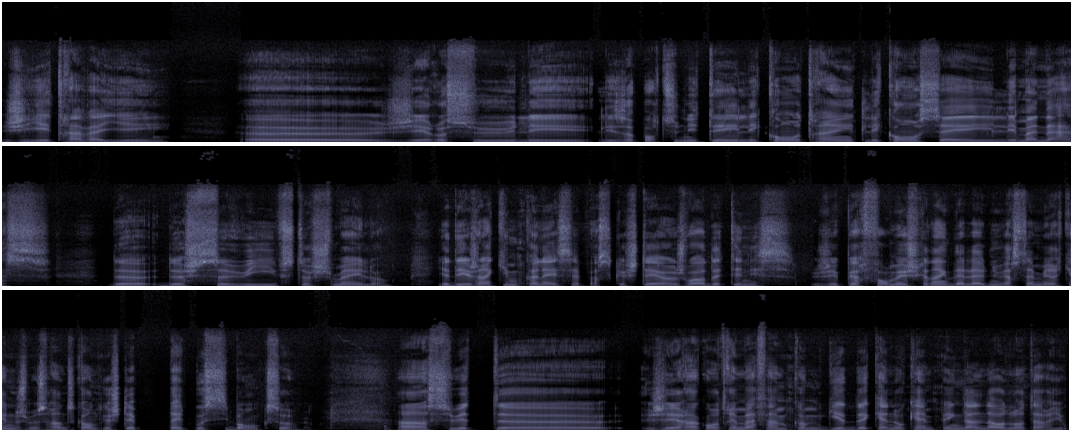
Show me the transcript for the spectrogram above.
j'y ai travaillé, euh, j'ai reçu les, opportunités, les contraintes, les conseils, les menaces de, de suivre ce chemin-là. Il y a des gens qui me connaissaient parce que j'étais un joueur de tennis. J'ai performé jusqu'à l'université américaine, je me suis rendu compte que j'étais peut-être pas si bon que ça. Ensuite, euh, j'ai rencontré ma femme comme guide de canot camping dans le nord de l'Ontario.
